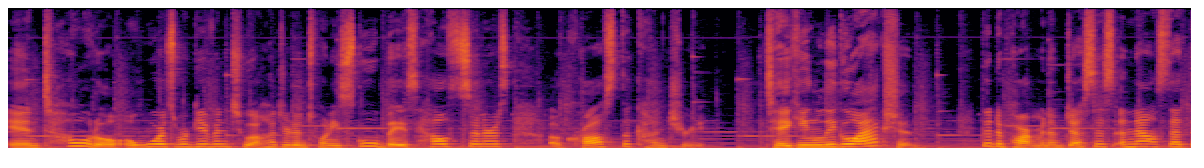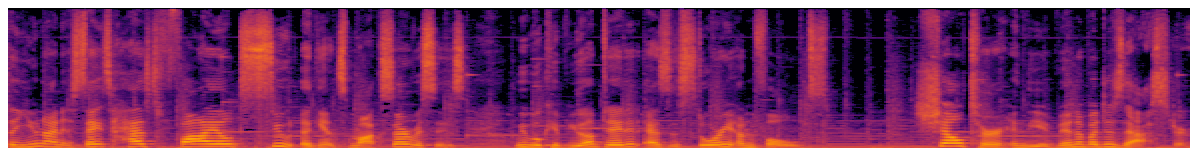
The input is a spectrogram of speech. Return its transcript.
In total, awards were given to 120 school-based health centers across the country. Taking legal action the Department of Justice announced that the United States has filed suit against MOX Services. We will keep you updated as the story unfolds. Shelter in the event of a disaster.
